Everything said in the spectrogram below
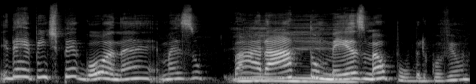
E de repente pegou, né? Mas o barato e... mesmo é o público, viu?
